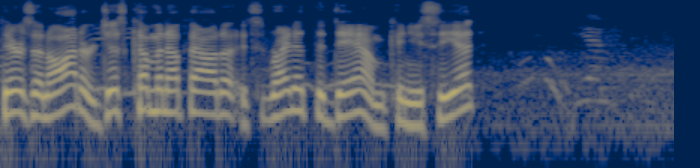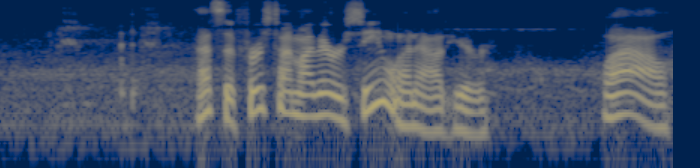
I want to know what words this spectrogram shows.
there's an otter just coming up out of, it's right at the dam. Can you see it? That's the first time I've ever seen one out here. Wow.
